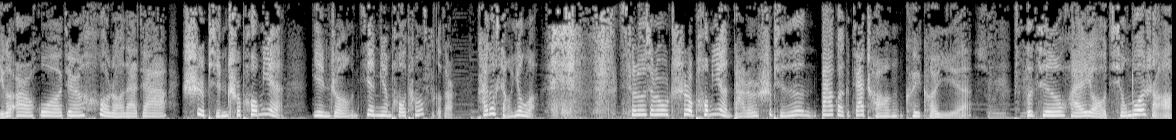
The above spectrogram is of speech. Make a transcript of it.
一个二货竟然号召大家视频吃泡面，印证“见面泡汤”四个字儿，还都响应了。七溜七溜吃了泡面，打着视频八卦个家常，可以可以。思亲怀有情多少，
